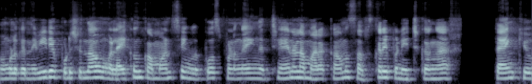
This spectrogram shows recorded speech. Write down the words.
உங்களுக்கு இந்த வீடியோ பிடிச்சிருந்தா உங்க லைக்கும் கமெண்ட்ஸும் எங்களுக்கு போஸ்ட் பண்ணுங்க. எங்க சேனலை மறக்காம சப்ஸ்கிரைப் பண்ணி வச்சுக்கோங்க. தேங்க்யூ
